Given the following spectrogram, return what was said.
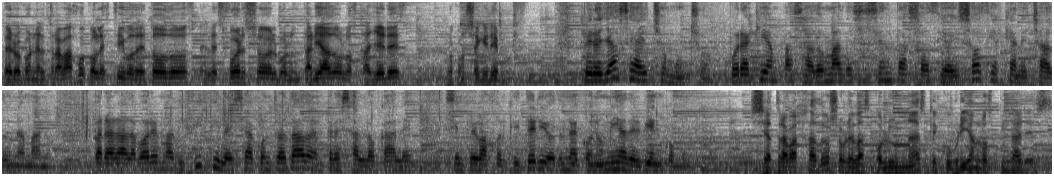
pero con el trabajo colectivo de todos, el esfuerzo, el voluntariado, los talleres, lo conseguiremos. Pero ya se ha hecho mucho. Por aquí han pasado más de 60 socios y socias que han echado una mano. Para las labores más difíciles se ha contratado a empresas locales, siempre bajo el criterio de una economía del bien común. Se ha trabajado sobre las columnas que cubrían los pilares,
